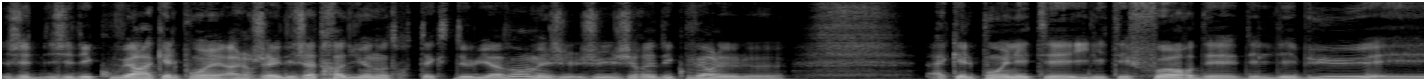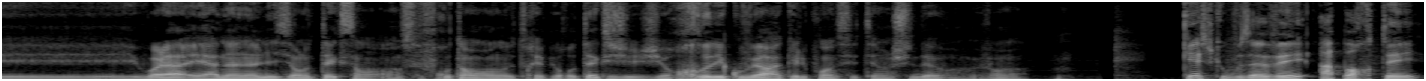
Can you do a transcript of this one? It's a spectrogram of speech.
j'ai découvert à quel point. Alors j'avais déjà traduit un autre texte de lui avant, mais j'ai redécouvert le, à quel point il était, il était fort dès, le début. Et, voilà, et en analysant le texte, en, se frottant très peu texte, j'ai redécouvert à quel point c'était un chef-d'œuvre, vraiment. Qu'est-ce que vous avez apporté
